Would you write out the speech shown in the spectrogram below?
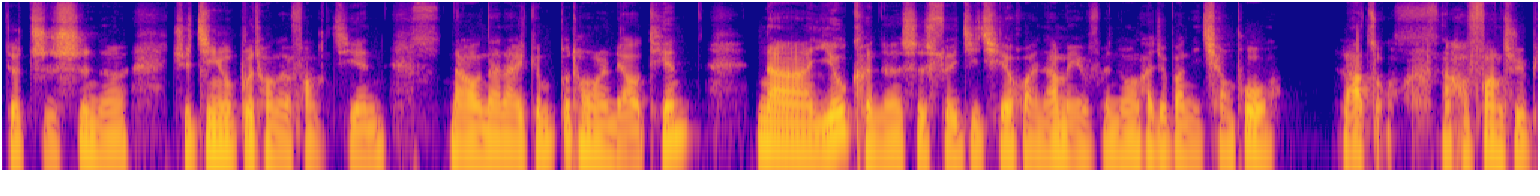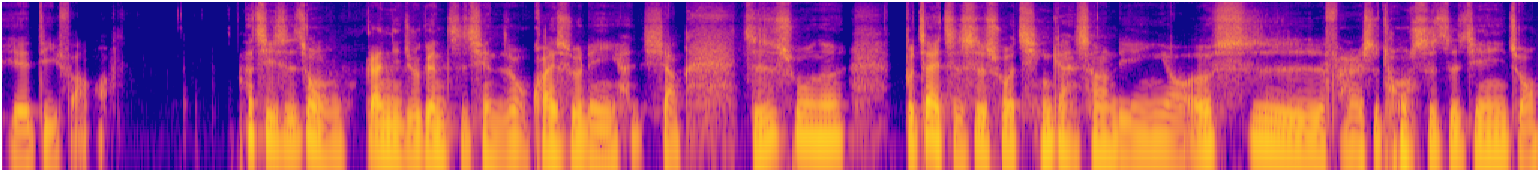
的指示呢，去进入不同的房间，然后呢，来跟不同人聊天。那也有可能是随机切换，然后每一分钟他就把你强迫拉走，然后放去别的地方。那其实这种概念就跟之前的这种快速联姻很像，只是说呢，不再只是说情感上联姻哦，而是反而是同事之间一种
